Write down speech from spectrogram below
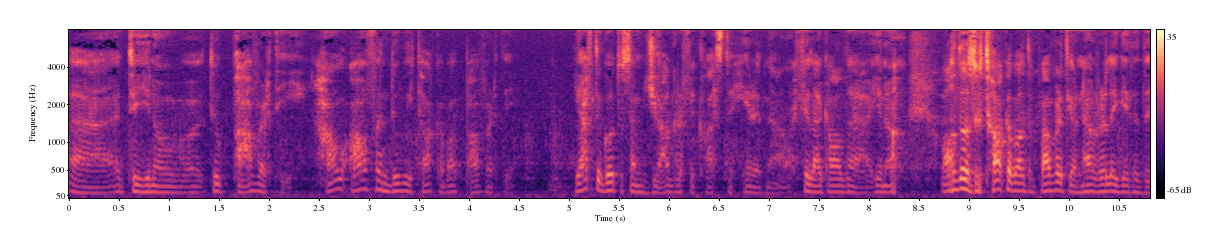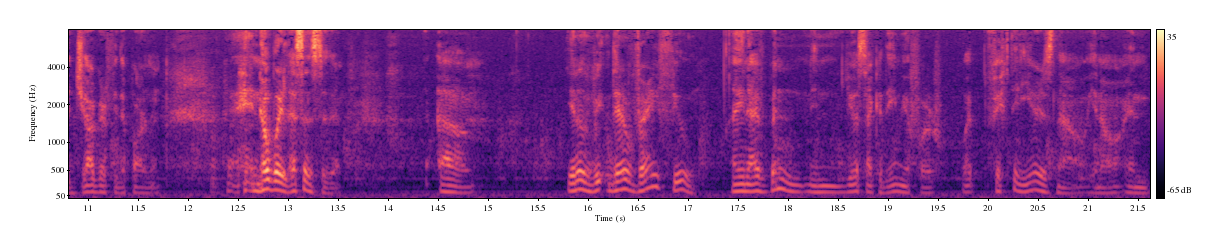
uh, to you know uh, to poverty. How often do we talk about poverty? You have to go to some geography class to hear it now. I feel like all the you know all those who talk about the poverty are now relegated to the geography department. And nobody listens to them. Um, you know we, there are very few i mean i've been in us academia for what 15 years now you know and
